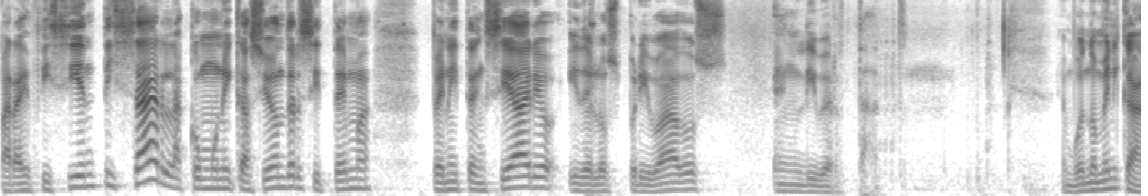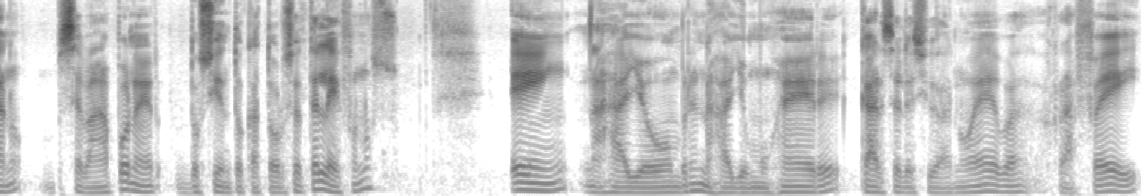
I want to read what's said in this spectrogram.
para eficientizar la comunicación del sistema penitenciario y de los privados en libertad. En buen dominicano se van a poner 214 teléfonos en Najayo Hombres, Najayo Mujeres, Cárceles Ciudad Nueva, Rafey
